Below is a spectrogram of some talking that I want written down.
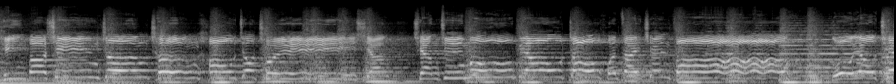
听罢新征程号角吹响，强军目标召唤在前方。若要强，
